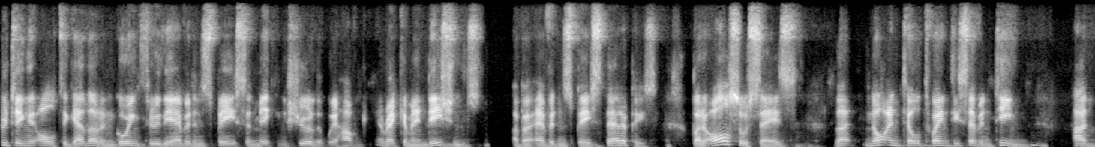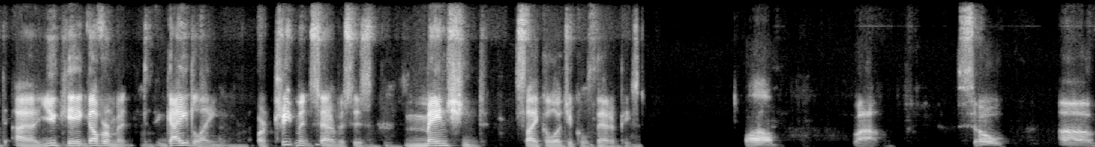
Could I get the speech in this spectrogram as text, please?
putting it all together and going through the evidence base and making sure that we have recommendations about evidence based therapies. But it also says that not until 2017 had a UK government guideline for treatment services mentioned psychological therapies. Wow. Wow. So, uh,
